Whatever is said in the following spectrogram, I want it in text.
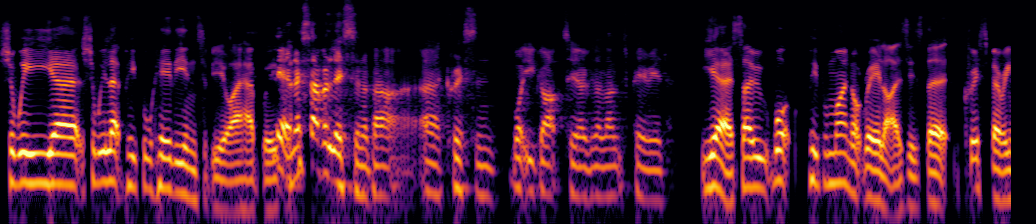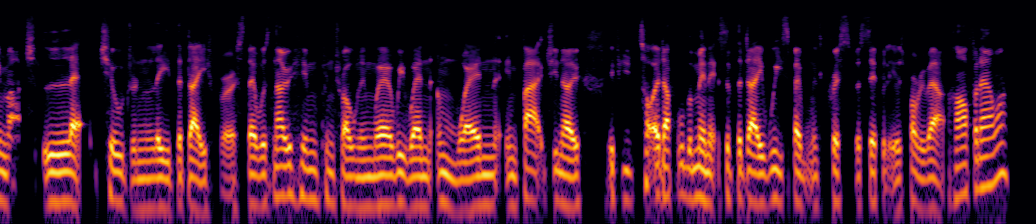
shall we? Uh, shall we let people hear the interview I had with? Yeah, let's have a listen about uh, Chris and what you got up to over the lunch period. Yeah, so what people might not realise is that Chris very much let children lead the day for us. There was no him controlling where we went and when. In fact, you know, if you totted up all the minutes of the day we spent with Chris specifically, it was probably about half an hour.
